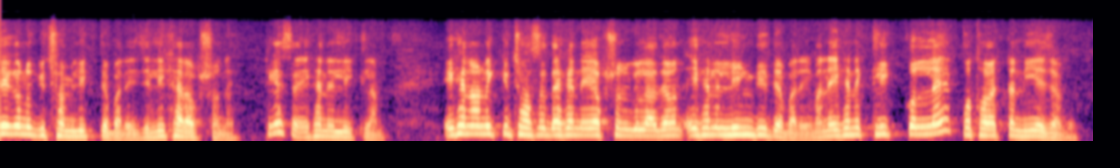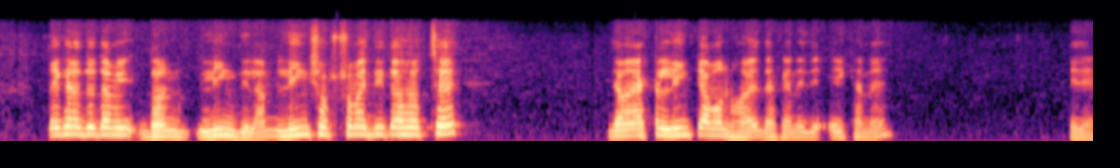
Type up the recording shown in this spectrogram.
যে কোনো কিছু আমি লিখতে পারি, যে লিখার অপশনে ঠিক আছে? এখানে লিখলাম। এখানে অনেক কিছু আছে, দেখেন এই অপশনগুলো, যেমন এখানে লিংক দিতে পারি। মানে এখানে ক্লিক করলে কোথাও একটা নিয়ে যাবে। তো এখানে যদি আমি ধরেন লিংক দিলাম লিংক সবসময় দিতে হচ্ছে, যেমন একটা লিংক কেমন হয়, দেখেন এই যে এইখানে, এই যে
